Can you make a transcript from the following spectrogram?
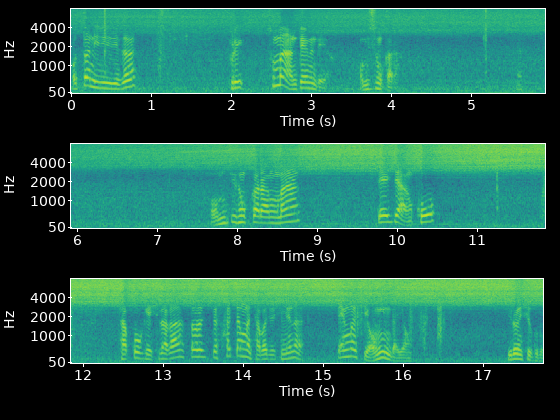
어떤 일이든 브레이크 손만 안 떼면 돼요. 엄지손가락. 엄지손가락만 떼지 않고 잡고 계시다가 떨어질 때 살짝만 잡아주시면은 백러시 0입니다. 0. 이런 식으로.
